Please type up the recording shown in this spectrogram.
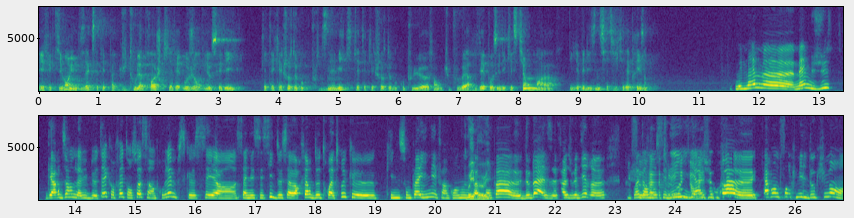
Et effectivement, il me disait que c'était pas du tout l'approche qu'il y avait aujourd'hui au CDI, qui était quelque chose de beaucoup plus dynamique, qui était quelque chose de beaucoup plus, euh, enfin, où tu pouvais arriver, poser des questions, euh, il y avait des initiatives qui étaient prises. Mais même, euh, même juste gardien de la bibliothèque, en fait, en soi, c'est un problème parce que c'est un, ça nécessite de savoir faire deux trois trucs euh, qui ne sont pas innés, enfin qu'on ne nous Oui, bah apprend oui. pas euh, de base. Enfin, je veux dire, euh, moi dans mon CDI, il y a, je crois, euh, 45 000 documents.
